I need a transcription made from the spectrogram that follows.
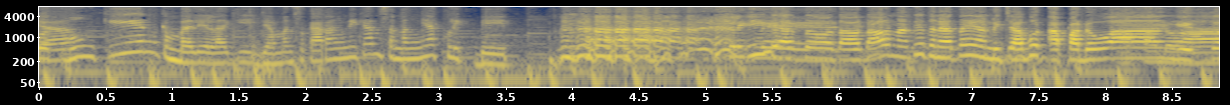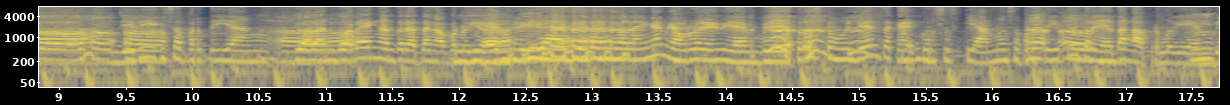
ya. Mungkin kembali lagi zaman sekarang ini kan senangnya clickbait. Iya tuh, tahu-tahu nanti ternyata yang dicabut apa doang, Apa doang. gitu. Jadi Eh, seperti yang eh, jualan gorengan ternyata nggak perlu Iya, IMB. Iya, jualan gorengan nggak perlu IMB. Terus kemudian kayak kursus piano seperti itu ternyata nggak perlu IMB.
